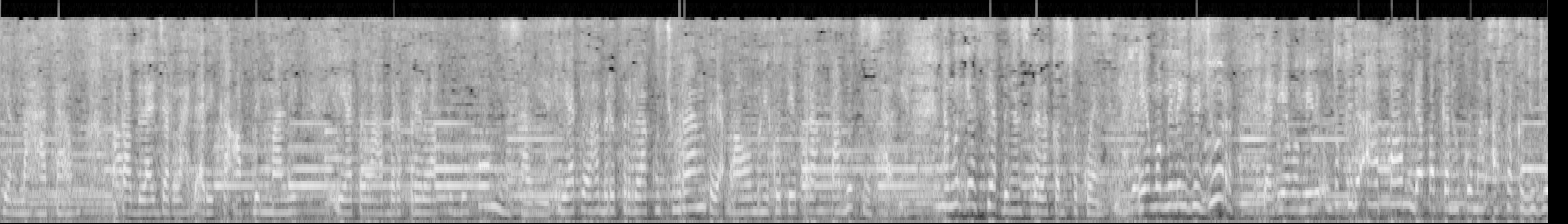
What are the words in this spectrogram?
yang maha tahu. Maka belajarlah dari Ka'ab bin Malik. Ia telah berperilaku bohong misalnya. Ia telah berperilaku curang tidak mau mengikuti perang tabuk misalnya. Namun ia siap dengan segala konsekuensinya. Ia memilih jujur dan ia memilih untuk tidak apa mendapatkan hukuman asal kejujuran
